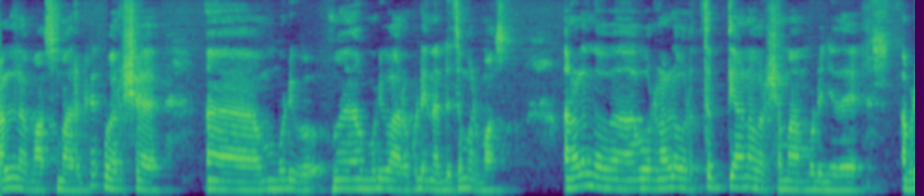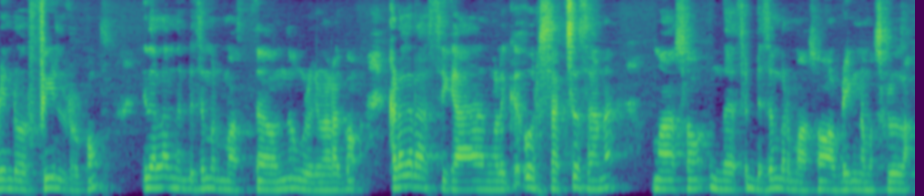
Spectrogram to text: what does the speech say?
நல்ல மாதமாக இருக்குது வருஷ முடிவு முடிவாக இருக்கக்கூடிய இந்த டிசம்பர் மாதம் அதனால் இந்த ஒரு நல்ல ஒரு திருப்தியான வருஷமாக முடிஞ்சது அப்படின்ற ஒரு ஃபீல் இருக்கும். இதெல்லாம் இந்த டிசம்பர் மாதத்தை வந்து உங்களுக்கு நடக்கும். கடகராசிக்காரங்களுக்கு ஒரு சக்ஸஸான மாதம் இந்த டிசம்பர் மாதம் அப்படின்னு நம்ம சொல்லலாம்.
